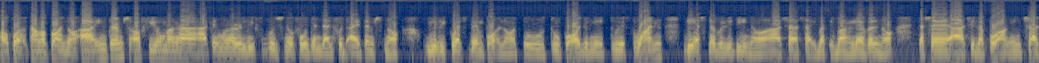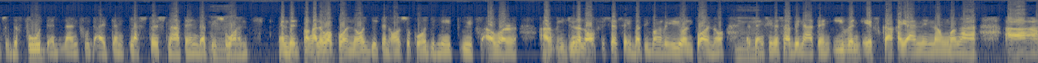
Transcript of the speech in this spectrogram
Opo, tama po ano. Ah, in terms of yung mga ating mga relief goods no food and non-food items no, we request them po no to to coordinate with one DSWD no ah, sa sa iba't ibang level no kasi ah, sila po ang in charge of the food and non-food item clusters natin that is Mm. one. And then pangalawa po, no, they can also coordinate with our our regional offices sa iba't ibang rehiyon po, no. Kasi ang sinasabi natin, even if kakayanin ng mga ah,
